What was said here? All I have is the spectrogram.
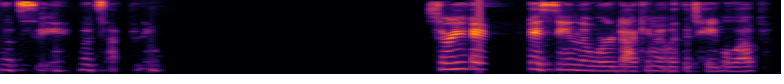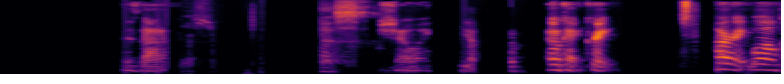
let's see, what's happening? So are you guys seeing the Word document with the table up? Is that Yes. yes. showing? Yep. Okay, great. All right, well,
